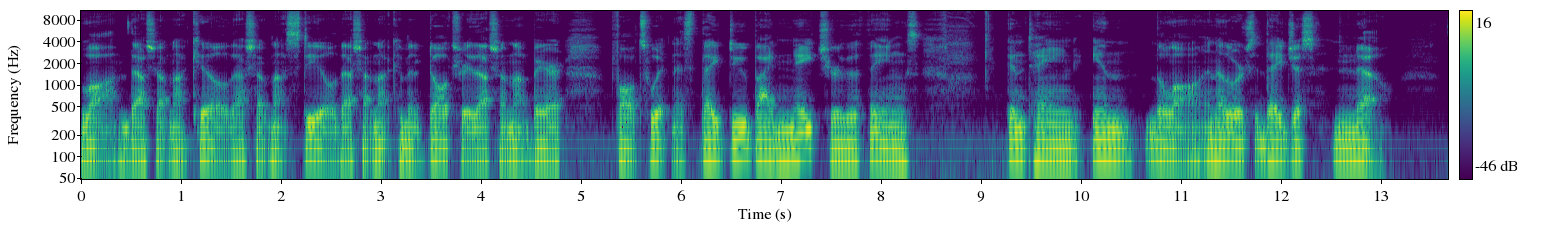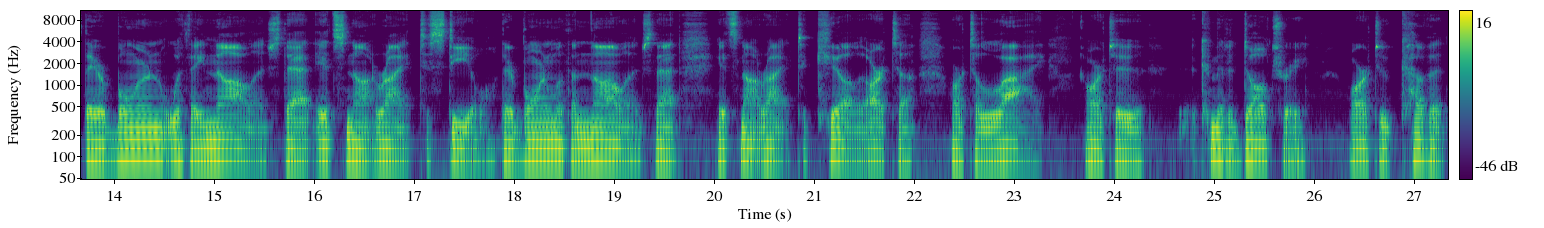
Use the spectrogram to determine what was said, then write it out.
law. Thou shalt not kill, thou shalt not steal, thou shalt not commit adultery, thou shalt not bear false witness. They do by nature the things contained in the law. In other words, they just know. They are born with a knowledge that it's not right to steal. They're born with a knowledge that it's not right to kill or to or to lie or to commit adultery or to covet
